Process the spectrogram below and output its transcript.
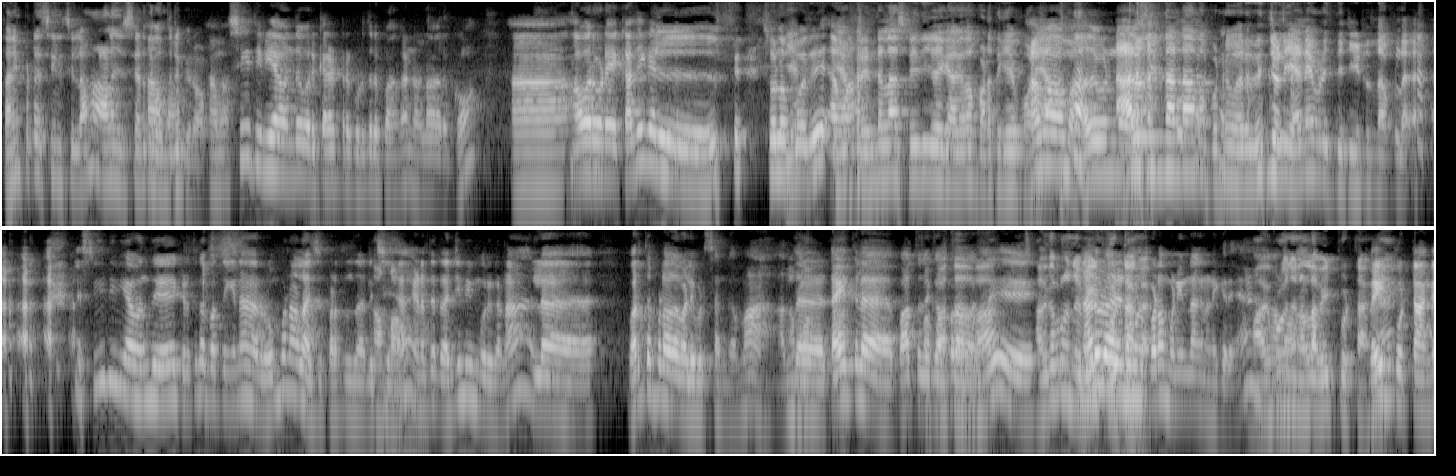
தனிப்பட்ட சீன்ஸ் இல்லாம நாலஞ்சு இடத்துல ஆமா. வந்துட்டு போயிடுவாங்க ஆமாம் ஸ்ரீதிவ்யா வந்து ஒரு கேரக்டர் கொடுத்துருப்பாங்க நல்லா இருக்கும். அவருடைய கதைகள் சொல்லும்போது ஆமா என் ஃப்ரெண்ட் எல்லாம் ஸ்ரீதிவிக்காக தான் படத்துக்கே ஆமா போனேன். ஆமா அது ஒன்று நாலு சீன் அந்த பொண்ணு வருதுன்னு சொல்லி என்னை எப்படி திட்டிட்டு இருந்தாப்புல. ஸ்ரீதிவ்யா வந்து கிட்டத்தட்ட பாத்தீங்கன்னா ரொம்ப நாள் ஆச்சு படத்துல நடிச்சு. ஆமா. எனக்கு ரஜினி முருகனா இல்ல வருத்தப்படாத வழிபட் சங்கமா? அந்த. டயத்துல பார்த்ததுக்கு அப்புறம். வந்து அதுக்கப்புறம் நடுவுல ரெண்டு மூணு படம் பண்ணியிருந்தாங்கன்னு நினைக்கிறேன். அதுக்கப்புறம் கொஞ்சம் நல்லா வெயிட் போட்டாங்க. வெயிட் போட்டாங்க.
